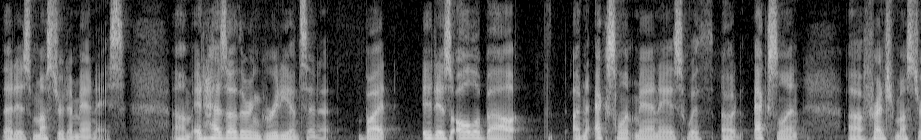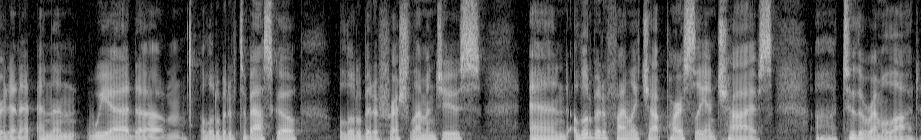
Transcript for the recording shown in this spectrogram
that is mustard and mayonnaise. Um, it has other ingredients in it, but it is all about an excellent mayonnaise with an excellent uh, French mustard in it, and then we add um, a little bit of Tabasco, a little bit of fresh lemon juice, and a little bit of finely chopped parsley and chives uh, to the remoulade.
